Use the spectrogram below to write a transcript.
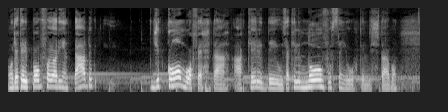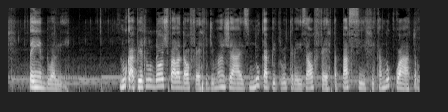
onde aquele povo foi orientado de como ofertar aquele Deus, aquele novo Senhor que eles estavam tendo ali. No capítulo 2 fala da oferta de manjares, no capítulo 3 a oferta pacífica, no 4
